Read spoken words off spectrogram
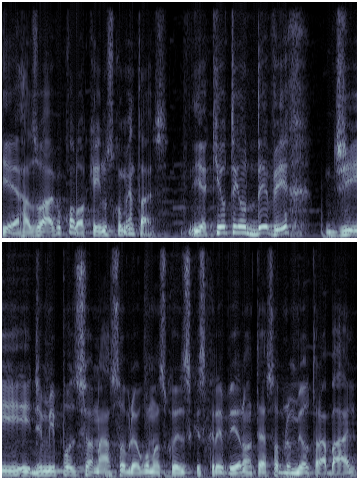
que é razoável, coloque aí nos comentários. E aqui eu tenho o dever de, de me posicionar sobre algumas coisas que escreveram, até sobre o meu trabalho,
